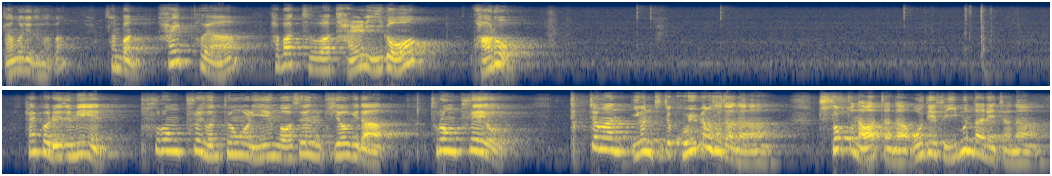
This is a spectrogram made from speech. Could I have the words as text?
나머지도 봐봐. 3번 하이퍼야 팝아트와 달리 이거 괄호 하이퍼 리즘이 프롱프레 전통을 이은 것은 기억이다. 트롱프레요. 특정한 이건 진짜 고유명사잖아. 주석도 나왔잖아. 어디에서 이문단에 있잖아.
